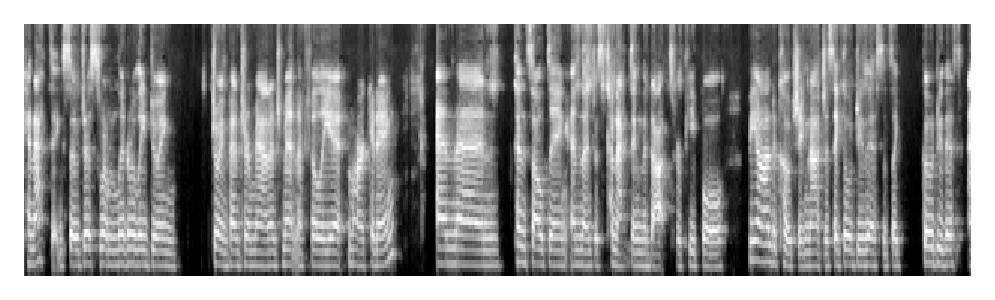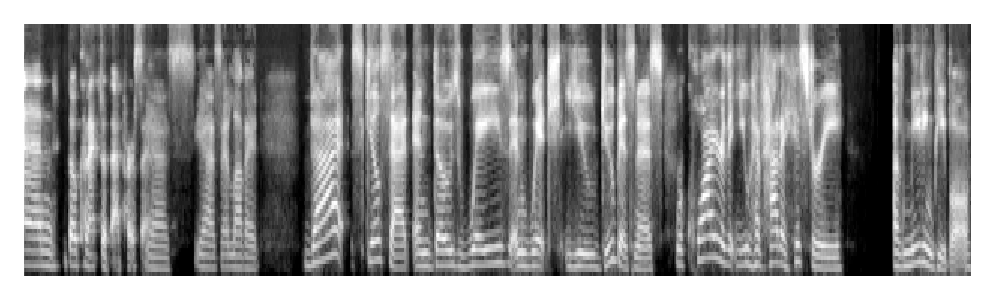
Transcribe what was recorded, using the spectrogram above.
connecting. So just from literally doing joint venture management and affiliate marketing and then consulting and then just connecting the dots for people beyond a coaching, not just like go do this. It's like go do this and go connect with that person. Yes, yes, I love it. That skill set and those ways in which you do business require that you have had a history of meeting people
